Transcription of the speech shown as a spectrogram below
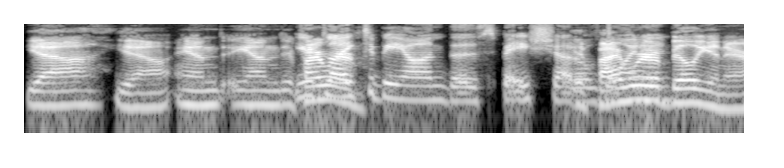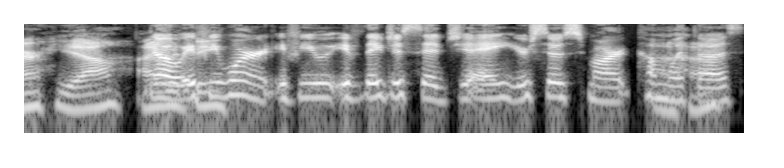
Yeah, yeah, and and if You'd I were like to be on the space shuttle. If I were in. a billionaire, yeah. I no, if be. you weren't, if you if they just said, Jay, you're so smart, come uh-huh. with us,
